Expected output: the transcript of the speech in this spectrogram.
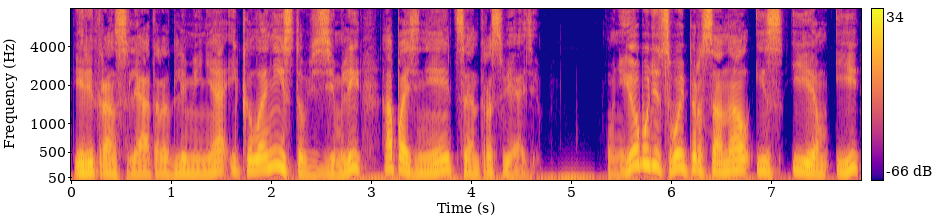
и ретранслятора для меня и колонистов с Земли, а позднее центра связи. У нее будет свой персонал из ИМИ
